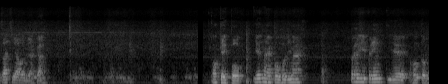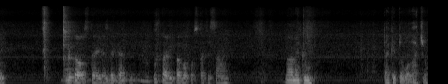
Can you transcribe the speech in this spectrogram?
Zatiaľ vďaka. OK, po 1,5 hodinách prvý print je hotový. Je to z tej SD karty. Už to aj vypadlo v podstate samé. Máme tu takéto voláčo.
